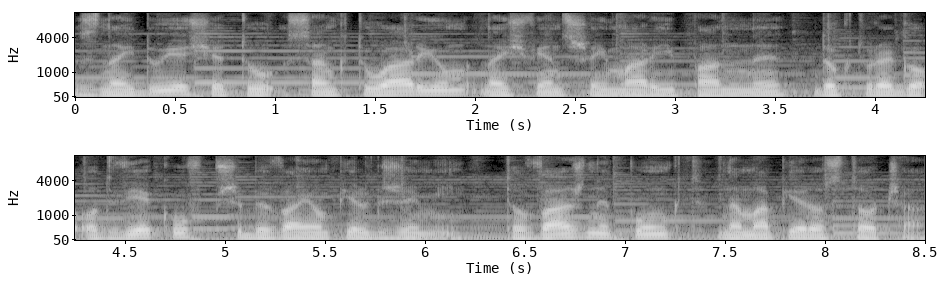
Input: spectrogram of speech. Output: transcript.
Znajduje się tu sanktuarium Najświętszej Marii Panny, do którego od wieków przybywają pielgrzymi. To ważny punkt na mapie Roztocza,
